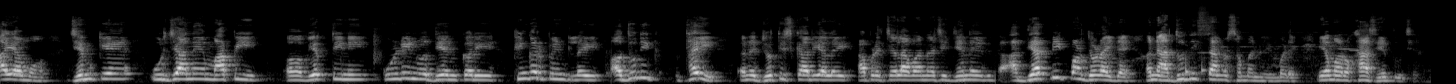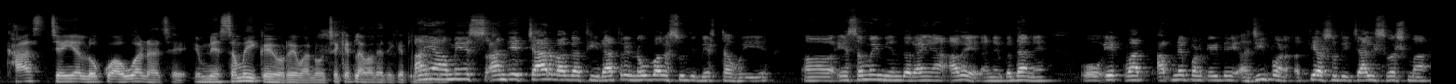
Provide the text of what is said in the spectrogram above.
આયામો જેમ કે ઉર્જાને માપી વ્યક્તિની કુંડળીનું અધ્યયન કરી ફિંગરપ્રિન્ટ લઈ આધુનિક થઈ અને જ્યોતિષ કાર્યાલય આપણે ચલાવવાના છે જેને આધ્યાત્મિક પણ જોડાઈ જાય અને આધુનિકતાનો સમન્વય મળે એ અમારો ખાસ હેતુ છે. ખાસ જે અહીંયા લોકો આવવાના છે એમને સમય કયો રહેવાનો છે કેટલા વાગ્યાથી કેટલા અહીંયા અમે સાંજે ચાર વાગ્યાથી રાત્રે નવ વાગ્યા સુધી બેસતા હોઈએ. એ સમયની અંદર અહીંયા આવે અને બધાને એક વાત આપને પણ કહી દઈએ હજી પણ અત્યાર સુધી ચાલીસ વર્ષમાં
